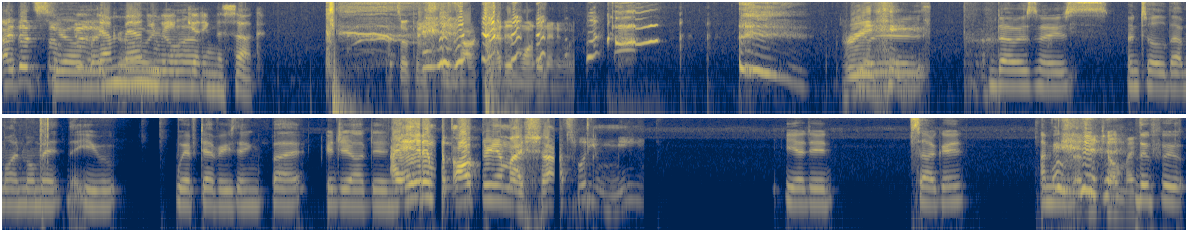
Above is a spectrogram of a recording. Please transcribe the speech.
I did so Yo, good. my- Damn man, you you ain't getting the suck. That's okay, Steve Rocky. I didn't want it anyway. Yeah, Breathe. dude. That was nice until that one moment that you whiffed everything, but good job, dude. I hit him with all three of my shots. What do you mean? Yeah, dude. So good. I Love you mean, too, mate. Lufu,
